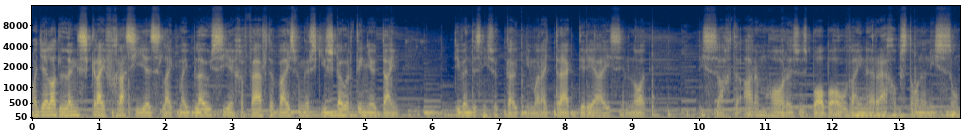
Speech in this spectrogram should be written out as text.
Want jy laat links skryf grasieus lyk like my blou see geverfde wysvinger skuur skouer teen jou duim. Die wind is nie so koud nie, maar hy trek deur die huis en laat die sagte armhare soos baba alwyne regop staan in die son.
